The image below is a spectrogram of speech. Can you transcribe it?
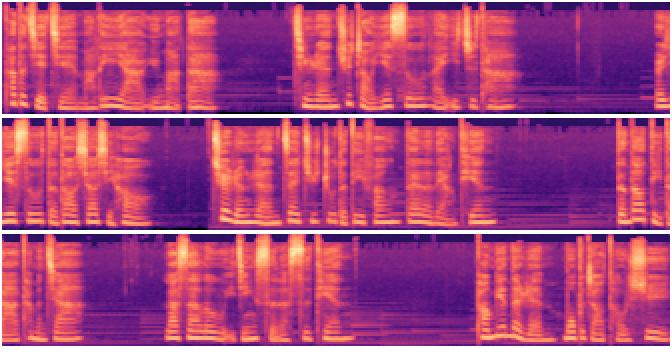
他的姐姐玛利亚与马大请人去找耶稣来医治他，而耶稣得到消息后，却仍然在居住的地方待了两天，等到抵达他们家。拉萨路已经死了四天，旁边的人摸不着头绪，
